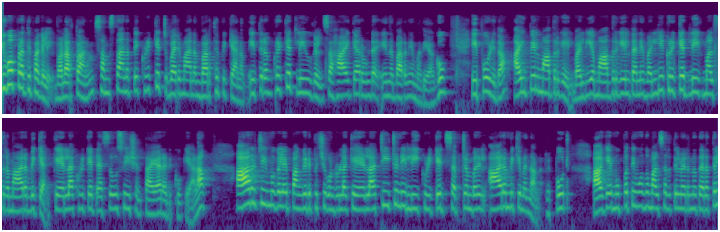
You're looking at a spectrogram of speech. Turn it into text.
യുവ പ്രതിഭകളെ വളർത്താനും സംസ്ഥാനത്തെ ക്രിക്കറ്റ് വരുമാനം വർദ്ധിപ്പിക്കാനും ഇത്തരം ക്രിക്കറ്റ് ലീഗുകൾ സഹായിക്കാറുണ്ട് എന്ന് പറഞ്ഞേ മതിയാകും. ഇപ്പോഴിതാ ഐ പി എൽ മാതൃകയിൽ വലിയ മാതൃകയിൽ തന്നെ വലിയ ക്രിക്കറ്റ് ലീഗ് മത്സരം ആരംഭിക്കാൻ കേരള ക്രിക്കറ്റ് അസോസിയേഷൻ തയ്യാറെടുക്കുകയാണ്. ആറ് ടീമുകളെ പങ്കെടുപ്പിച്ചുകൊണ്ടുള്ള Kerala T twenty league cricket സെപ്റ്റംബറിൽ ആരംഭിക്കുമെന്നാണ് റിപ്പോർട്ട്. ആകെ മുപ്പത്തിമൂന്ന് മത്സരത്തിൽ വരുന്ന തരത്തിൽ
